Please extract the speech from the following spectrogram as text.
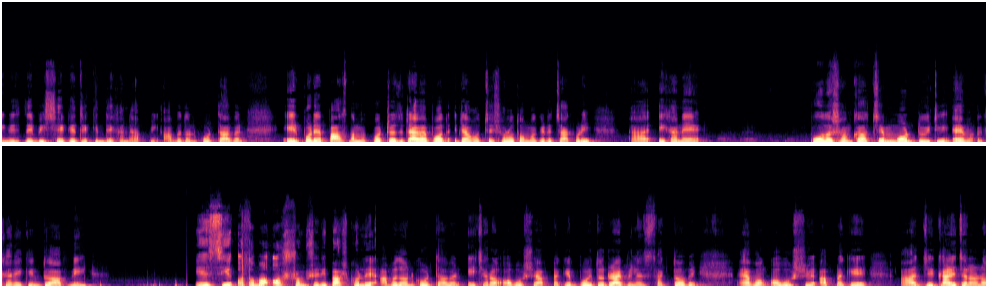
ইংরেজিতে বিশ। সেক্ষেত্রে কিন্তু এখানে আপনি আবেদন করতে পারবেন। এরপরে পাঁচ নম্বর পদটি হচ্ছে ড্রাইভার পদ। এটা হচ্ছে ষোলোতম গ্রেডের চাকরি। এখানে পদসংখ্যা হচ্ছে মোট দুইটি। এখানে কিন্তু আপনি এসসি অথবা অষ্টম শ্রেণি পাশ করলে আবেদন করতে হবেন এছাড়াও অবশ্যই আপনাকে বৈধ ড্রাইভিং লাইসেন্স থাকতে হবে এবং অবশ্যই আপনাকে যে গাড়ি চালানো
